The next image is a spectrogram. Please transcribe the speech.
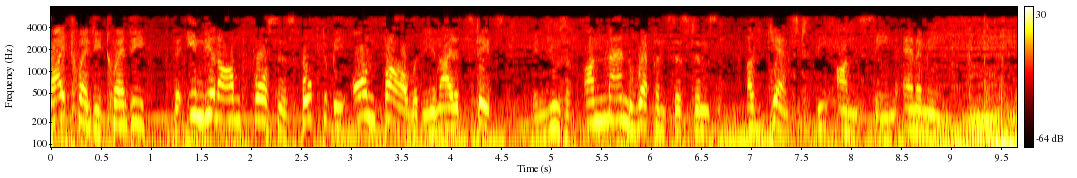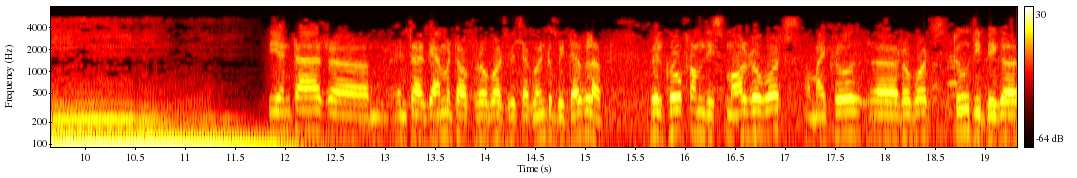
By 2020, the Indian Armed Forces hope to be on par with the United States in use of unmanned weapon systems against the unseen enemy. The entire um, entire gamut of robots which are going to be developed will go from the small robots, micro uh, robots, to the bigger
